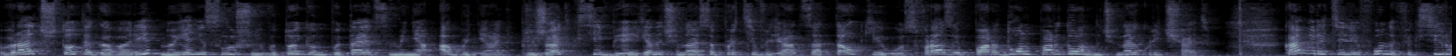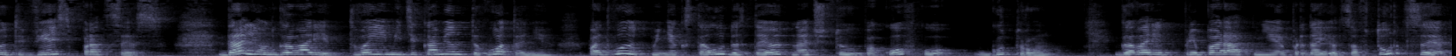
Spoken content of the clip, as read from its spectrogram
Врач что-то говорит, но я не слышу, и в итоге он пытается меня обнять, прижать к себе. Я начинаю сопротивляться, отталкиваю его с фразой «пардон, пардон», начинаю кричать. Камера телефона фиксирует весь процесс. Далее он говорит, твои медикаменты, вот они. Подводит меня к столу, достает начатую упаковку Гутрон. Говорит, препарат не продается в Турции.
